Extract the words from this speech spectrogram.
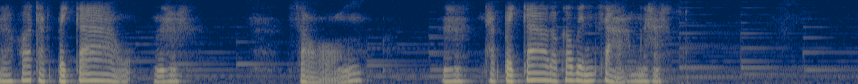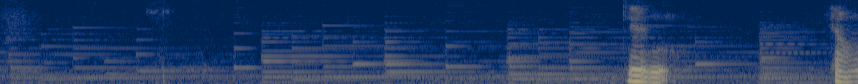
แล้วก็ถักไปเก้านะคะสองนะคะถักไปเก้าแล้วก็เว้นสามนะคะหนึ่งสอง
